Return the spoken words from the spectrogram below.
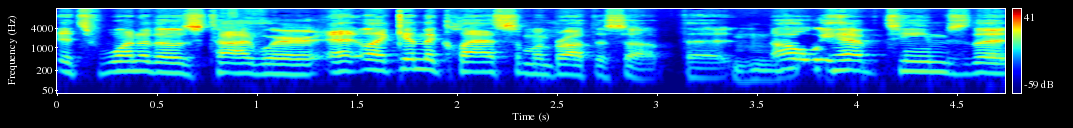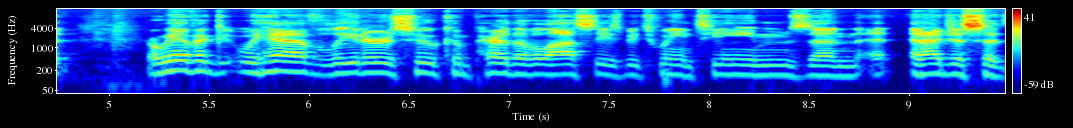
It's one of those Todd where eh, like in the class someone brought this up that mm-hmm. oh we have teams that or we have a, we have leaders who compare the velocities between teams and and I just said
